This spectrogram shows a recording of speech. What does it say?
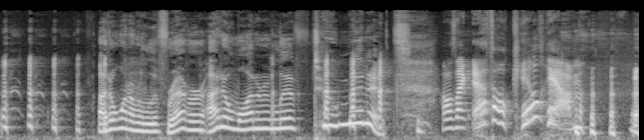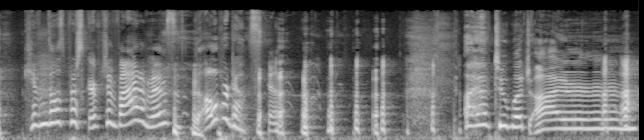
I don't want him to live forever. I don't want him to live two minutes. I was like, Ethel, kill him. Give him those prescription vitamins. Overdose him. I have too much iron.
